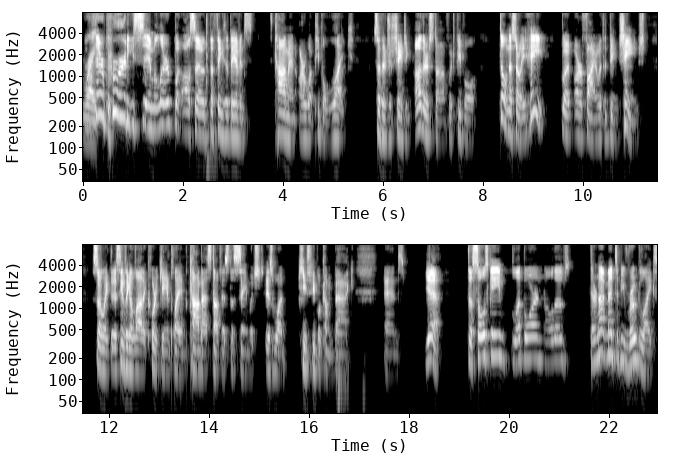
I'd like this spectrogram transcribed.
Right. they're pretty similar, but also the things that they have in common are what people like. So they're just changing other stuff, which people don't necessarily hate, but are fine with it being changed. So, like, it seems like a lot of core gameplay and combat stuff is the same, which is what keeps people coming back. And yeah, the Souls game, Bloodborne, all those, they're not meant to be roguelikes,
